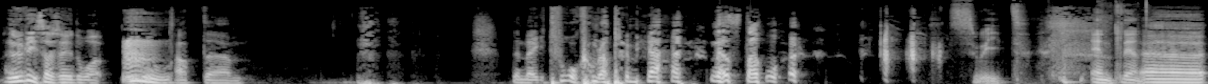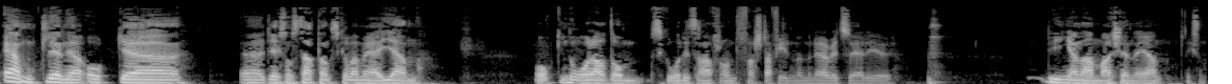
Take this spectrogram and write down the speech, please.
nu visar sig då att um, The Meg 2 kommer att premiär nästa år. Sweet. Äntligen. Eh, äntligen ja, och eh, Jason Statham ska vara med igen. Och några av de skådisarna från första filmen, men i övrigt så är det ju det är inga namn man känner igen. Liksom,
